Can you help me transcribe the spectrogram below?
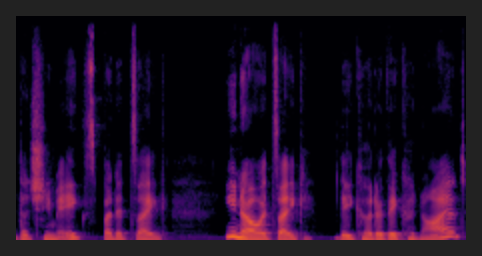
that she makes, but it's like, you know, it's like they could or they could not.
